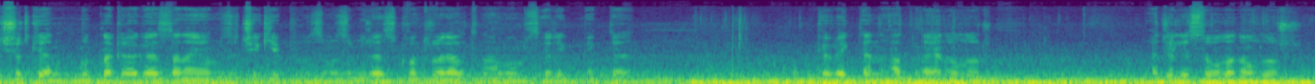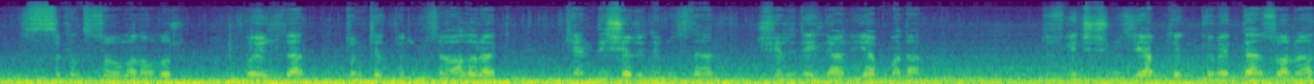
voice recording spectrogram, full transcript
Yanaşırken mutlaka gazdan ayağımızı çekip hızımızı biraz kontrol altına almamız gerekmekte. Göbekten atlayan olur, acelesi olan olur, sıkıntısı olan olur. O yüzden tüm tedbirimizi alarak kendi şeridimizden şerit ihlali yapmadan düz geçişimizi yaptık. Göbekten sonra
